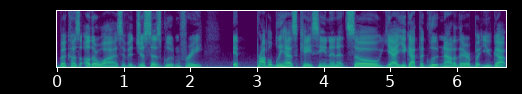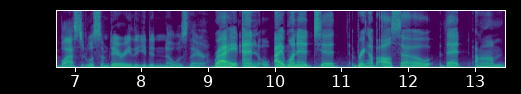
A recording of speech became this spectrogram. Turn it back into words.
Because otherwise, if it just says gluten free, it probably has casein in it. So yeah, you got the gluten out of there, but you got blasted with some dairy that you didn't know was there. Right. And I wanted to bring up also that um,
